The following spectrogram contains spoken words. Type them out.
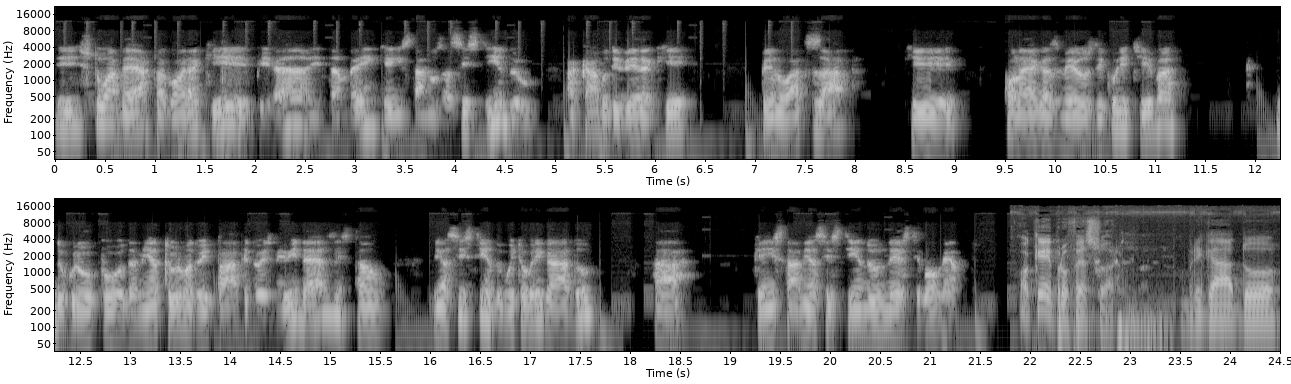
e estou aberto agora aqui, Piran, e também quem está nos assistindo. Acabo de ver aqui pelo WhatsApp que colegas meus de Curitiba, do grupo da minha turma do IPAP 2010, estão me assistindo. Muito obrigado a quem está me assistindo neste momento. Ok, professor. Obrigado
